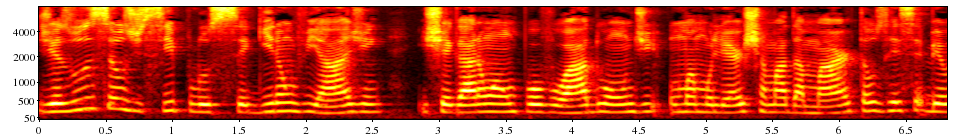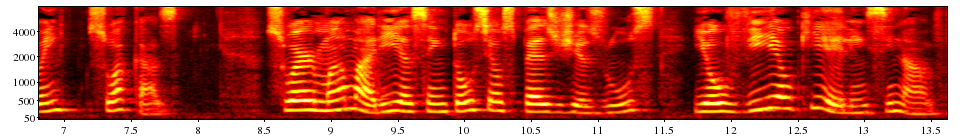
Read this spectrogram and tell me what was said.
Jesus e seus discípulos seguiram viagem e chegaram a um povoado onde uma mulher chamada Marta os recebeu em sua casa. Sua irmã Maria sentou-se aos pés de Jesus e ouvia o que ele ensinava.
